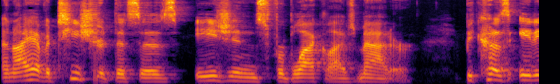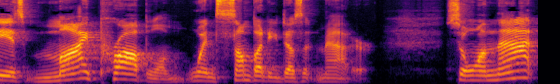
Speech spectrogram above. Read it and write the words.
And I have a t shirt that says Asians for Black Lives Matter because it is my problem when somebody doesn't matter. So, on that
